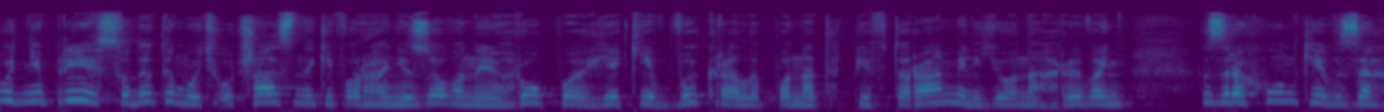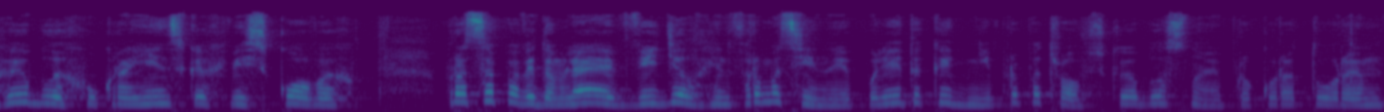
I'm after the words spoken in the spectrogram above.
У Дніпрі судитимуть учасників організованої групи, які викрали понад півтора мільйона гривень з рахунків загиблих українських військових. Про це повідомляє відділ інформаційної політики Дніпропетровської обласної прокуратури.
